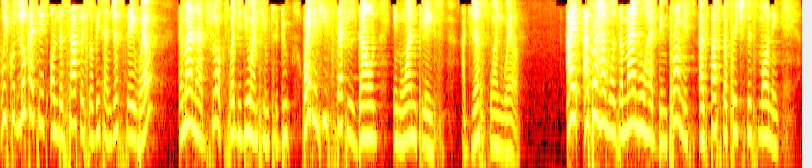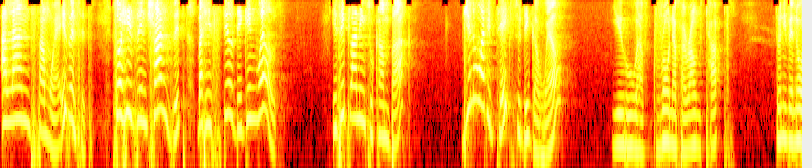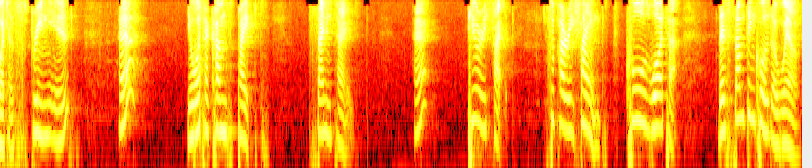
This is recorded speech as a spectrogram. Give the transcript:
We could look at it on the surface of it and just say, well, the man had flocks. What did you want him to do? Why didn't he settle down in one place at just one well? I, Abraham was a man who had been promised, as Pastor preached this morning, a land somewhere, isn't it? So he's in transit, but he's still digging wells. Is he planning to come back? Do you know what it takes to dig a well? You who have grown up around taps don't even know what a spring is. Huh? Your water comes piped, sanitized, huh? purified, super refined, cool water. There's something called a well.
